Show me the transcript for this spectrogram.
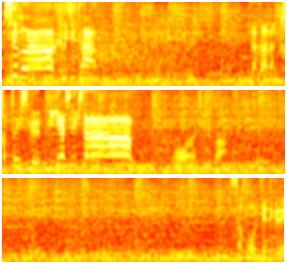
シュートだ藤田。中原カットインしてくる。右足できたもうナイスキーパー。さあボール出てくる。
